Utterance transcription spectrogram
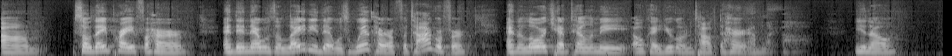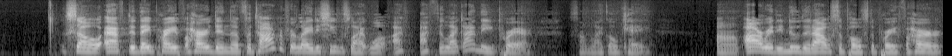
um, so they prayed for her. And then there was a lady that was with her, a photographer, and the Lord kept telling me, okay, you're going to talk to her. I'm like, oh, you know, so after they prayed for her, then the photographer lady, she was like, well, I, I feel like I need prayer. So I'm like, okay. Um, I already knew that I was supposed to pray for her.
